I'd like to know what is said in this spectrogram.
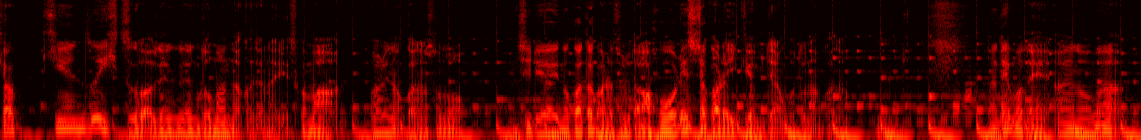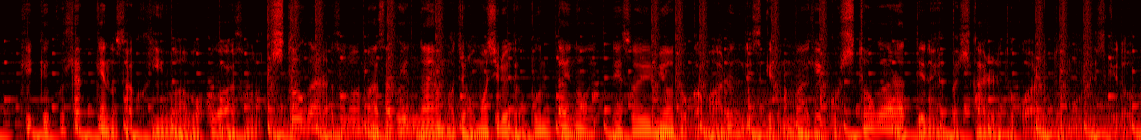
百円随筆は全然ど真ん中じゃないですか。まあ、あれなんかな、その、知り合いの方からすると、アホ列車から行けよみたいなことなんかな。うん。でもね、あの、まあ、結局100件の作品は僕はその人柄、そのまあ作品の内容ももちろん面白いとか文体のね、そういう妙とかもあるんですけどまあ結構人柄っていうのはやっぱ惹かれるとこあると思うんですけど、だか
